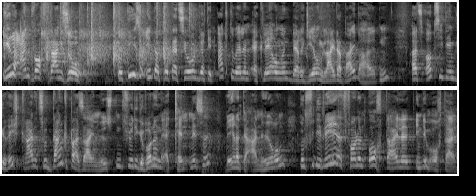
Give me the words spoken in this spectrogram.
Ihre Antwort klang so, und diese Interpretation wird in aktuellen Erklärungen der Regierung leider beibehalten, als ob Sie dem Gericht geradezu dankbar sein müssten für die gewonnenen Erkenntnisse während der Anhörung und für die wertvollen Urteile in dem Urteil,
